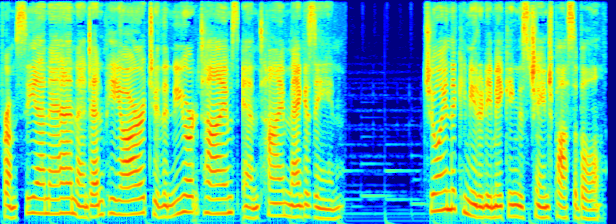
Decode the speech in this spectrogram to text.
from CNN and NPR to the New York Times and Time magazine. Join the community making this change possible.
